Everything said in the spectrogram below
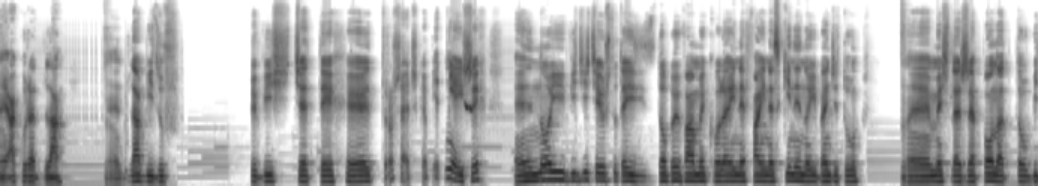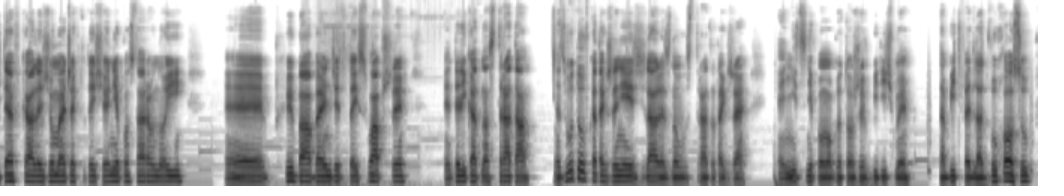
e, akurat dla, e, dla widzów oczywiście tych troszeczkę biedniejszych. No i widzicie, już tutaj zdobywamy kolejne fajne skiny, no i będzie tu myślę, że ponad tą bitewkę, ale ziomeczek tutaj się nie postarał, no i e, chyba będzie tutaj słabszy. E, delikatna strata. Złotówka, także nie jest źle, ale znowu strata, także e, nic nie pomogło to, że wbiliśmy na bitwę dla dwóch osób.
